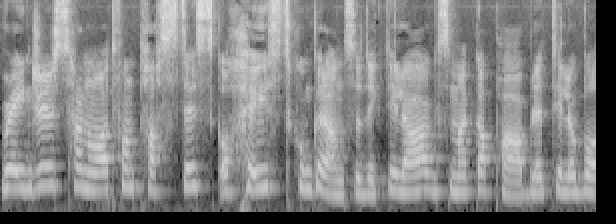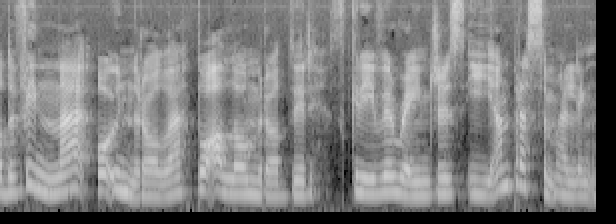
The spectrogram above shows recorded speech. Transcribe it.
Rangers har nå et fantastisk og høyst konkurransedyktig lag som er kapable til å både vinne og underholde på alle områder, skriver Rangers i en pressemelding.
